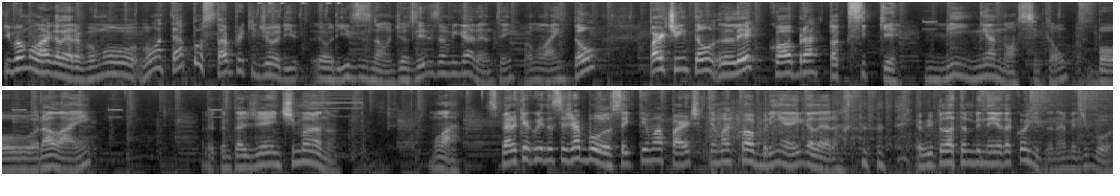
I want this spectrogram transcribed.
e vamos lá, galera, vamos, vamos até apostar porque de Ori Orises não, de Osiris eu me garanto, hein? Vamos lá, então. Partiu, então, Le Cobra Toxique. Minha nossa, então, bora lá, hein? Olha quanta gente, mano. Vamos lá. Espero que a corrida seja boa. Eu sei que tem uma parte que tem uma cobrinha aí, galera. eu vi pela thumbnail da corrida, né? Mas de boa.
